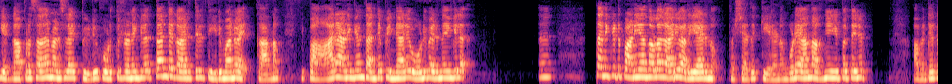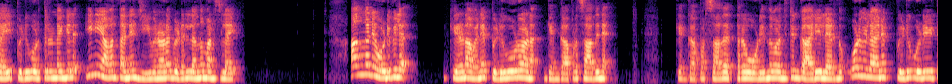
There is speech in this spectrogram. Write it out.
ഗംഗാപ്രസാദൻ മനസ്സിലായി പിടി കൊടുത്തിട്ടുണ്ടെങ്കിൽ തന്റെ കാര്യത്തിൽ തീരുമാനമായി. കാരണം ഇപ്പൊ ആരാണെങ്കിലും തന്റെ പിന്നാലെ ഓടി വരുന്നെങ്കിൽ തനിക്കിട്ട് പണിയാന്നുള്ള കാര്യം അറിയായിരുന്നു. പക്ഷെ അത് കിരണും കൂടെ ആന്ന് അറിഞ്ഞു കഴിഞ്ഞപ്പോഴത്തേനും അവന്റെ കൈ പിടികൊടുത്തിട്ടുണ്ടെങ്കിൽ ഇനി അവൻ തന്നെ ജീവനോടെ വിടില്ലെന്ന് മനസ്സിലായി. അങ്ങനെ ഒടുവിൽ കിരൺ അവനെ പിടികൂടുവാണ് ഗംഗാപ്രസാദിനെ. ഗംഗാപ്രസാദ് എത്ര ഓടിയെന്ന് പറഞ്ഞിട്ടും കാര്യമില്ലായിരുന്നു. ഒടുവിൽ അവനെ പിടികൂടിയിട്ട്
